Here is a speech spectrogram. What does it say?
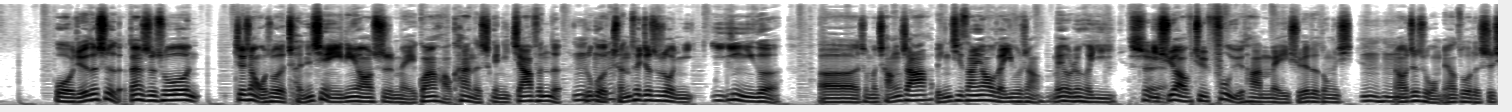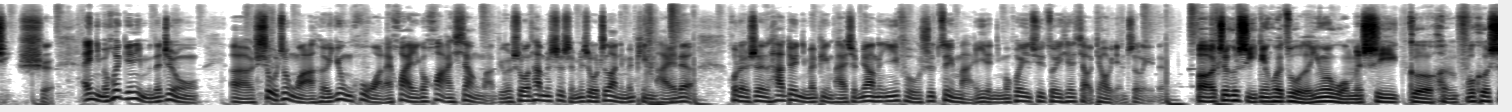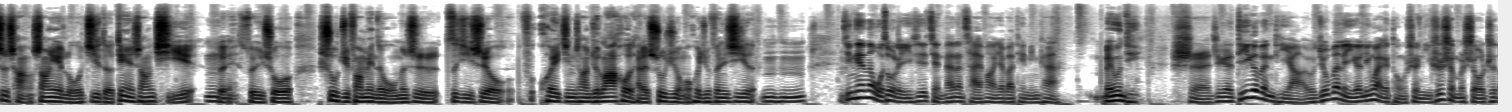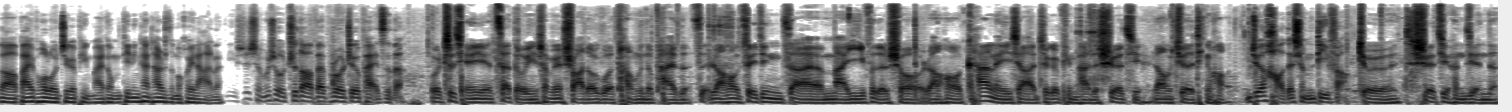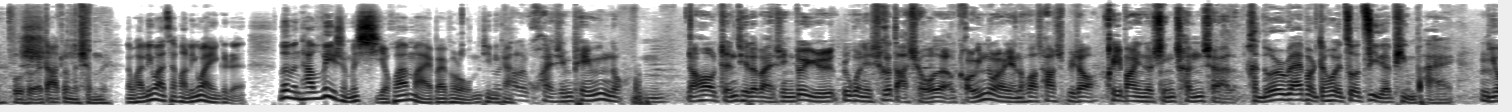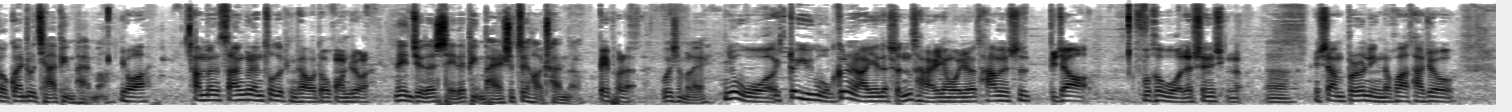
我觉得是的，但是说。就像我说的，呈现一定要是美观好看的，是给你加分的。如果纯粹就是说你印一个呃什么长沙零七三幺在衣服上，没有任何意义。是你需要去赋予它美学的东西，嗯然后这是我们要做的事情。是，哎，你们会给你们的这种呃受众啊和用户啊来画一个画像嘛？比如说他们是什么时候知道你们品牌的，或者是他对你们品牌什么样的衣服是最满意的？你们会去做一些小调研之类的？呃，这个是一定会做的，因为我们是一个很符合市场商业逻辑的电商企业，嗯对，所以说数据方面的我们是自己是有会经常去拉后台的数据，我们会去分析的，嗯哼，今天呢我做了一些简单的采访，要不要听听看？没问题。是这个第一个问题啊，我就问了一个另外一个同事，你是什么时候知道 Bipolo 这个品牌的？我们听听看他是怎么回答的。你是什么时候知道 Vipro 这个牌子的？我之前也在抖音上面刷到过他们的牌子，然后最近在买衣服的时候，然后看了一下这个品牌的设计，然后觉得挺好的，你觉得好在什么地方？就是设计很简单，符合大众的审美。那我还另外采访另外一个人，问问他为什么喜欢买 Bipolo，我们听听看它。的款型偏运动，嗯，然后整体的版型对于如果你是个打球的搞运动而言的话，它是比较可以把你的型撑起来了。很多 rapper 都会做自己的品牌，你有关注其他品牌吗？有啊，他们三个人做的品牌我都关注了那你觉得谁的品牌是最好穿的？b a p e r 为什么嘞？因为我对于我个人而言的身材而言，我觉得他们是比较符合我的身形的。嗯像 Burning 的话，他就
